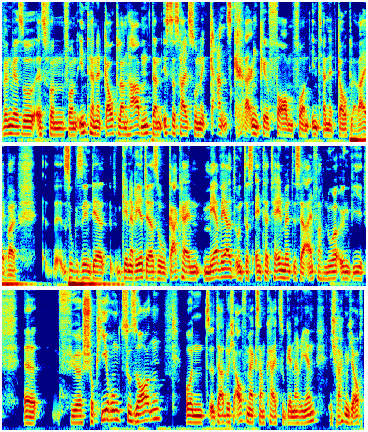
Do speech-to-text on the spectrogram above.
wenn wir so es von von Internetgauklern haben, dann ist es halt so eine ganz kranke Form von Internetgauklerei, weil äh, so gesehen, der generiert ja so gar keinen Mehrwert und das Entertainment ist ja einfach nur irgendwie äh, für Schockierung zu sorgen und dadurch Aufmerksamkeit zu generieren. Ich frage mich auch,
